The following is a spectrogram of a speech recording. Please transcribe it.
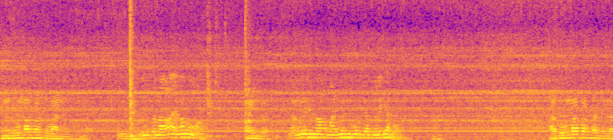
അങ്ങനെ നീ റൂമാക്കോട്ട് പോകാൻ നോക്കുന്നു ഇനിയിപ്പോ നാളെ എങ്ങനെ പോവാം അതിന്റെ ഞങ്ങൾ മണ്ണൂരിൽ കൂടി വിളിക്കാൻ പോകും അത് തൂമ്പാക്കുണ്ടല്ലോ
